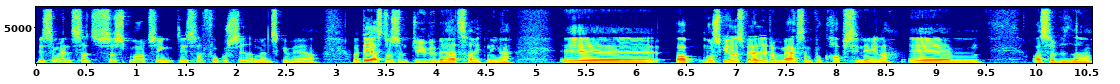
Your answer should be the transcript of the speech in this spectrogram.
Det er simpelthen så, så små ting, det er så fokuseret, man skal være. Og det er sådan noget som dybe vejrtrækninger. Øh, og måske også være lidt opmærksom på kropssignaler, øh, og så videre.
